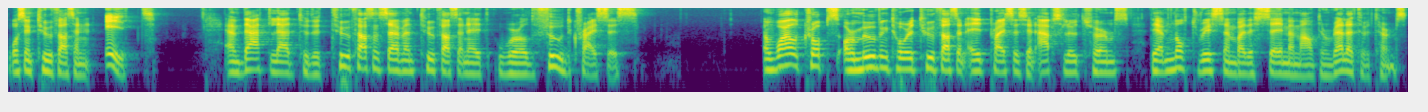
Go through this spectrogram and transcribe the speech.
was in 2008 and that led to the 2007 2008 world food crisis. And while crops are moving toward 2008 prices in absolute terms, they have not risen by the same amount in relative terms.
